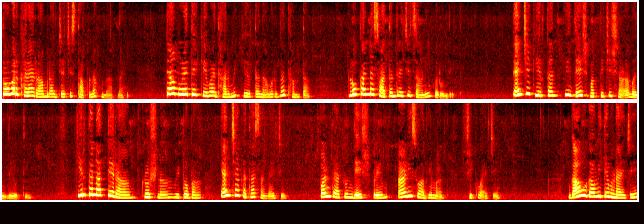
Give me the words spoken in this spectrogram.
तोवर खऱ्या रामराज्याची स्थापना होणार नाही. त्यामुळे ते केवळ धार्मिक कीर्तनावर न थांबता लोकांना स्वातंत्र्याची जाणीव करून देत. त्यांचे कीर्तन ही देशभक्तीची शाळा बनली होती. कीर्तनात ते राम कृष्ण विठोबा यांच्या कथा सांगायचे. पण त्यातून देशप्रेम आणि स्वाभिमान शिकवायचे. गावोगावी ते म्हणायचे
